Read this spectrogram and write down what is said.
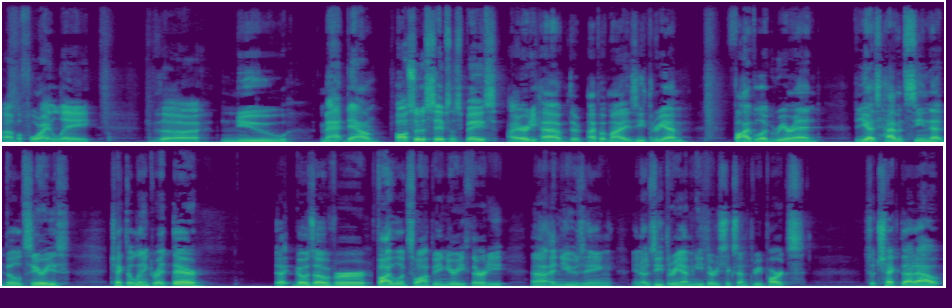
uh, before I lay the new mat down. Also to save some space, I already have the I put my Z3M five lug rear end. If you guys haven't seen that build series, check the link right there. That goes over five lug swapping your E30 uh, and using you know Z3M and E36 M3 parts. So check that out.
